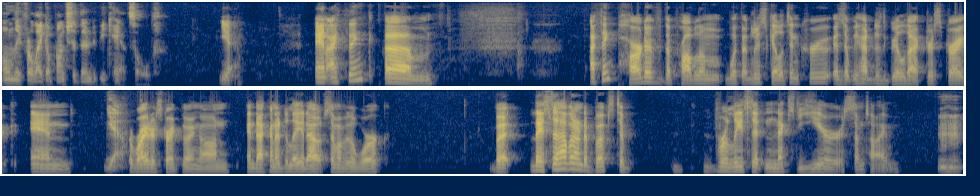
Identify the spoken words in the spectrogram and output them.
only for like a bunch of them to be canceled. Yeah. And I think um I think part of the problem with at least Skeleton Crew is that we had the Guild Actor strike and Yeah, the writer strike going on, and that kind of delayed out some of the work. But they still have it on the books to release it next year sometime. hmm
